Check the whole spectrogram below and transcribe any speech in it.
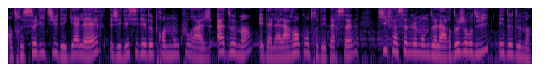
Entre solitude et galère, j'ai décidé de prendre mon courage à deux mains et d'aller à la rencontre des personnes qui façonnent le monde de l'art d'aujourd'hui et de demain.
